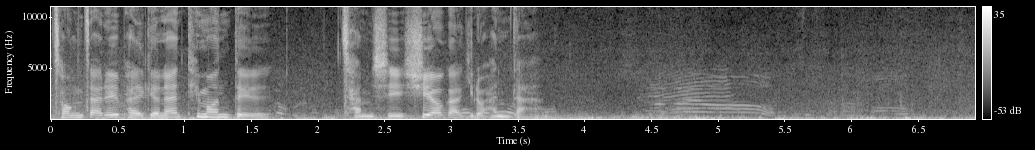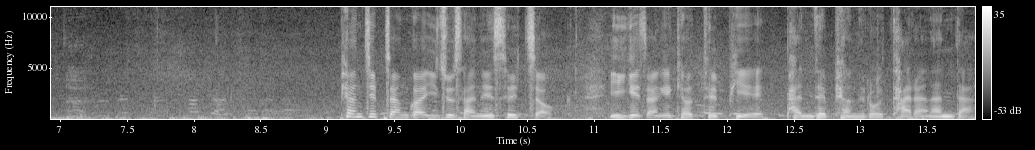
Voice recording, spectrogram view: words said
정자를 발견한 팀원들 잠시 쉬어가기로 한다. 편집장과 이주사는 슬쩍 이 계장의 곁을 피해 반대편으로 달아난다.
